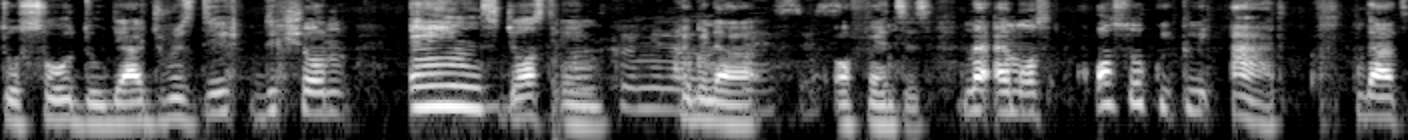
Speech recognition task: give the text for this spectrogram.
to so do. Their jurisdiction ends just in criminal criminal offences. offenses. Now, I must also quickly add that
